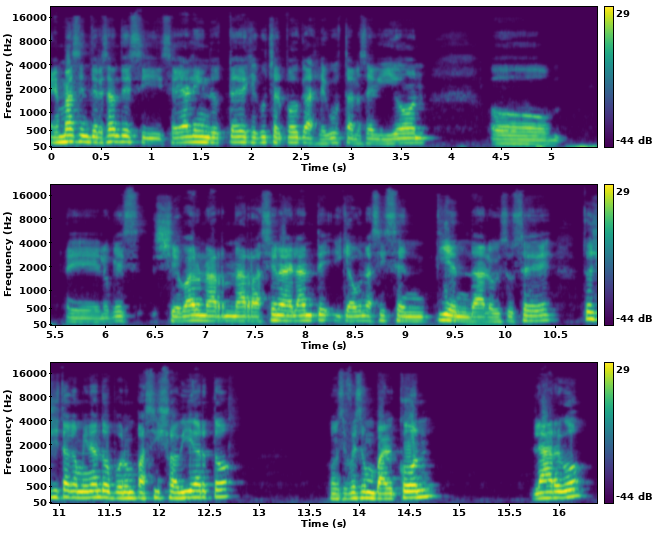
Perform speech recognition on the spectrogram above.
es más interesante si, si hay alguien de ustedes que escucha el podcast, le gusta, no guion o eh, lo que es llevar una narración adelante y que aún así se entienda lo que sucede. Toshi está caminando por un pasillo abierto, como si fuese un balcón largo,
